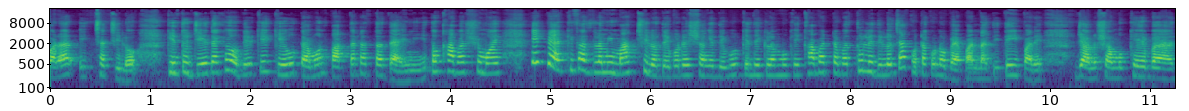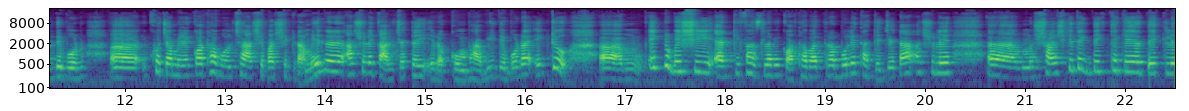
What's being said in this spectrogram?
করার ইচ্ছা ছিল। কিন্তু যে দেখে ওদেরকে কেউ তেমন পাত্তা টাত্তা দেয়নি। তো খাবার সময় একটু একই ফাজলামি মাছ ছিল দেবরের সঙ্গে। দেবরকে দেখলাম মুখে খাবার টাবার তুলে দিল। যাক, ওটা কোনো ব্যাপার না, দিতেই পারে। জনসম্মুখে দেবর খোঁচা মেরে কথা বলছে আশেপাশে গ্রামের। আসলে কালচারটাই এরকম, ভাবি দেবরা একটু আম, একটু বেশি কি ফাজলামি কথাবার্তা বলে থাকে যেটা আসলে সাংস্কৃতিক দিক থেকে দেখলে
